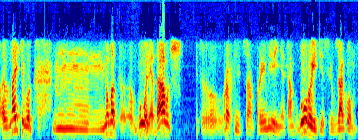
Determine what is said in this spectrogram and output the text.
Знаете, вот, ну вот воля, да, вот разница проявления, там, в гору идти с рюкзаком,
